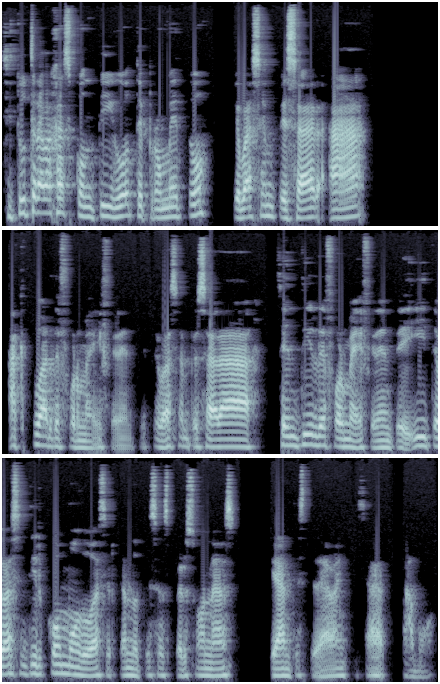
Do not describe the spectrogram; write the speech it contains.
si tú trabajas contigo, te prometo que vas a empezar a actuar de forma diferente, te vas a empezar a sentir de forma diferente y te vas a sentir cómodo acercándote a esas personas que antes te daban quizá pavor.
